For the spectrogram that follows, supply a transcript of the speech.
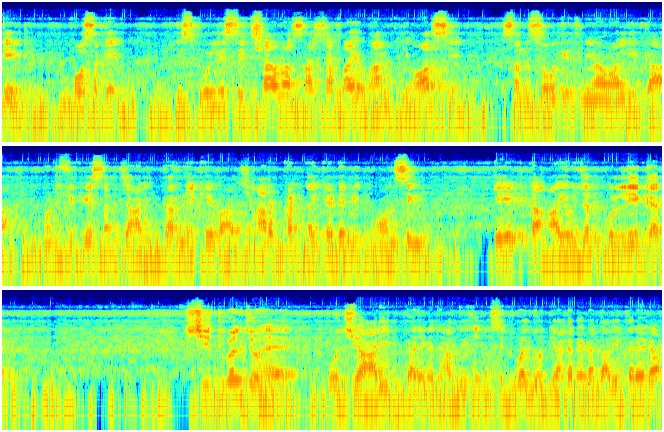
टेट हो सकेगा स्कूली शिक्षा व साक्षरता विभाग की ओर से संशोधित नियमावली का नोटिफिकेशन जारी करने के बाद झारखंड एकेडमिक काउंसिल टेट का आयोजन को लेकर शेड्यूल जो है, वो जारी करेगा, ध्यान दीजिएगा। शेड्यूल जो क्या करेगा? जारी करेगा।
